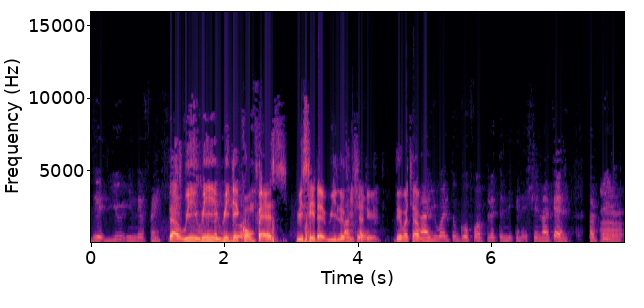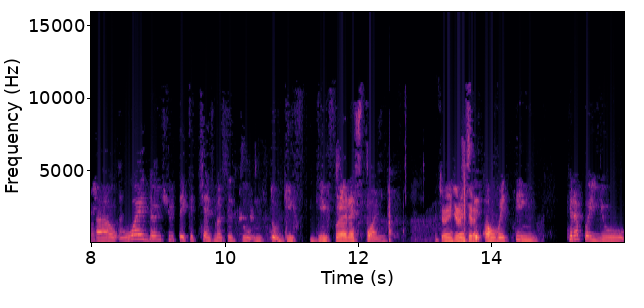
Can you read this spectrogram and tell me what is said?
Dia you in a friendship. That we we tu we you did confess. We say that we love each Okay. other. Dia macam uh, you want to go for platonic connection lah kan? Tapi ah uh, why don't you take a chance masa tu untuk give give a response? mana macam mana? Instead of waiting, kenapa you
